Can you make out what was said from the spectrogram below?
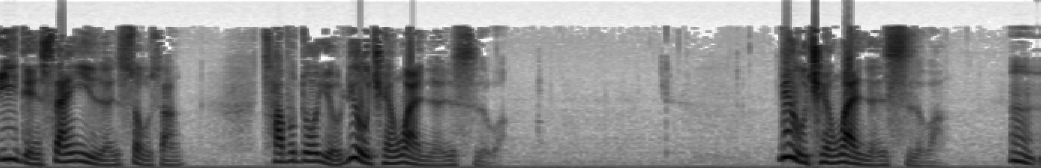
一点三亿人受伤，差不多有六千万人死亡，六千万人死亡。嗯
